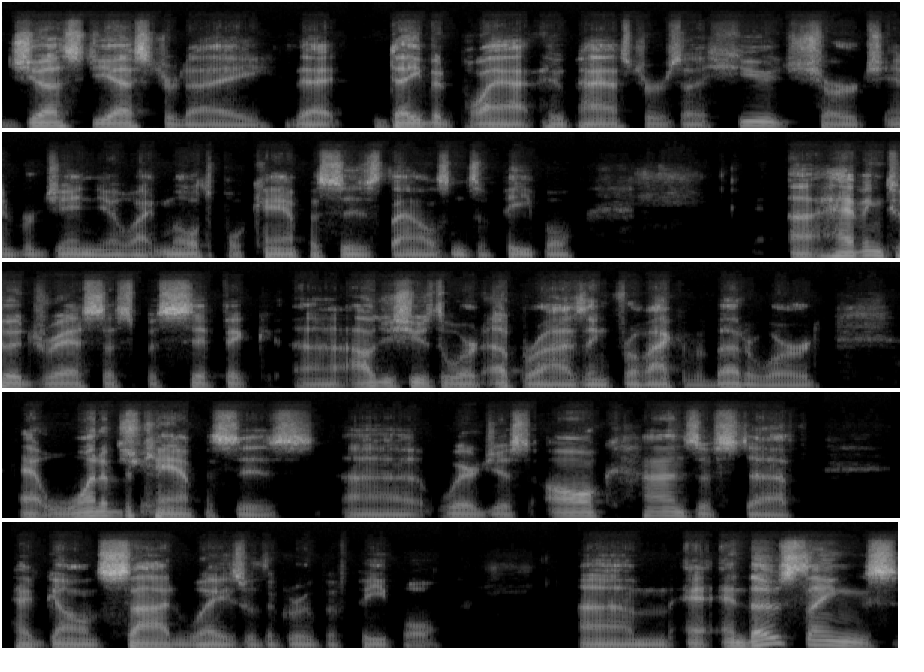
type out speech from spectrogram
just yesterday that David Platt, who pastors a huge church in Virginia, like multiple campuses, thousands of people, uh, having to address a specific, uh, I'll just use the word uprising for lack of a better word, at one of the sure. campuses uh, where just all kinds of stuff had gone sideways with a group of people. Um, and, and, those things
